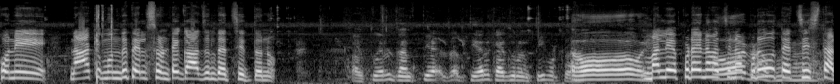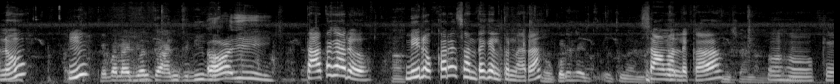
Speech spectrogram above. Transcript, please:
పోనీ నాకు ముందు తెలుసుంటే గాజులు తెచ్చిద్దును. మళ్ళీ ఎప్పుడైనా వచ్చినప్పుడు తెచ్చిస్తాను. తాతగారు మీరు ఒక్కరే సంతకి వెళ్తున్నారా? ఒకటే వెళ్తున్నాను. సామాన్ లెక్క సామాన్లు. ఊహు, ఓకే.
